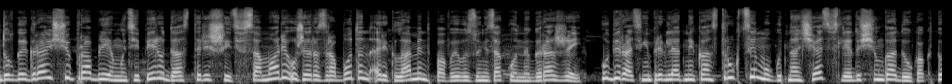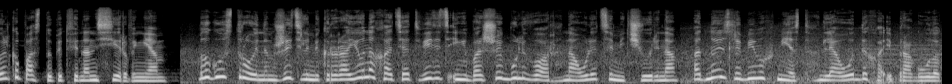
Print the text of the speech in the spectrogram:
Долгоиграющую проблему теперь удастся решить. В Самаре уже разработан регламент по вывозу незаконных гаражей. Убирать неприглядные конструкции могут начать в следующем году, как только поступит финансирование. Благоустроенным жители микрорайона хотят видеть и небольшой бульвар на улице Мичурина. Одно из любимых мест для отдыха и прогулок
